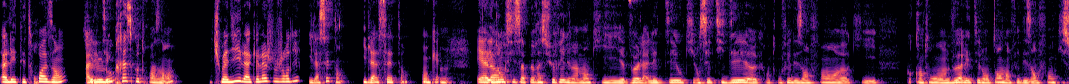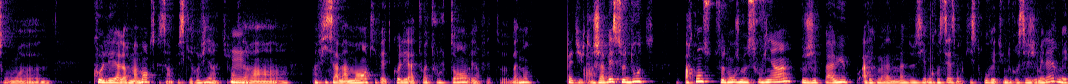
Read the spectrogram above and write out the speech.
elle était trois ans, ce Elle était presque trois ans. Tu m'as dit, il a quel âge aujourd'hui? Il a sept ans. Il a 7 ans. Ok. Mm. Et Et, alors, donc, si ça peut rassurer les mamans qui veulent allaiter ou qui ont cette idée, euh, quand on fait des enfants euh, qui. Quand on veut allaiter longtemps, on en fait des enfants qui sont euh, collés à leur maman, parce que c'est un peu ce qui revient. Tu vas en Mm. faire un, un fils à maman qui va être collé à toi tout le temps. Et en fait, bah non. pas du tout. Alors j'avais ce doute. Par contre, ce dont je me souviens, que j'ai pas eu avec ma, ma deuxième grossesse, bon, qui se trouve être une grossesse gémellaire, mais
